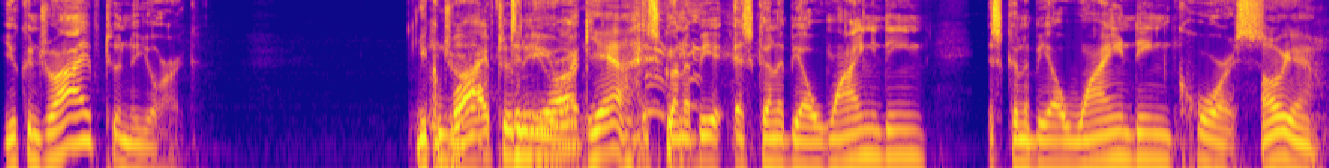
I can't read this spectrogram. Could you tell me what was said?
You can drive to New York. You can Drive walk to, New, York. Yeah. It's gonna be it's gonna be a winding it's gonna be a winding course. oh yeah.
